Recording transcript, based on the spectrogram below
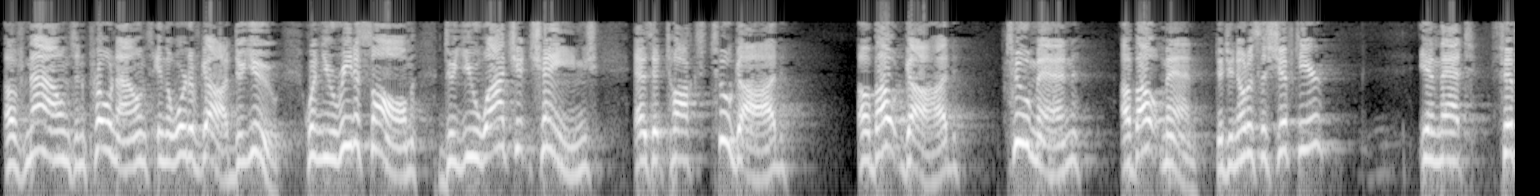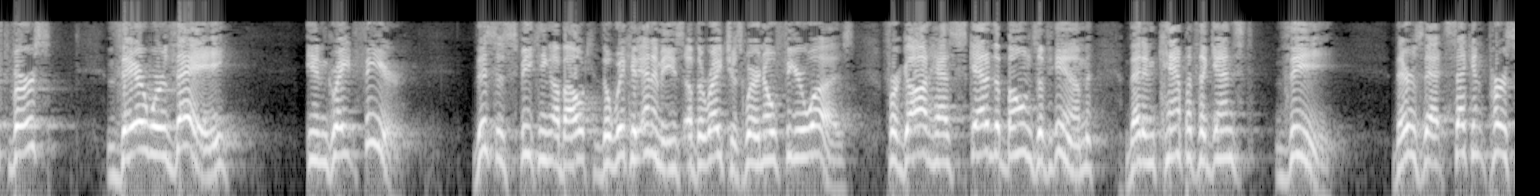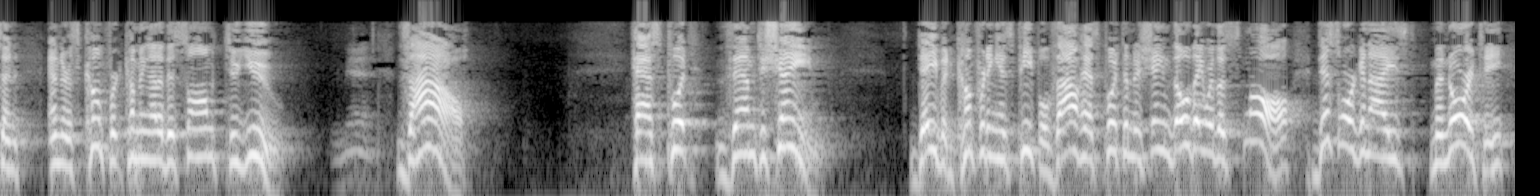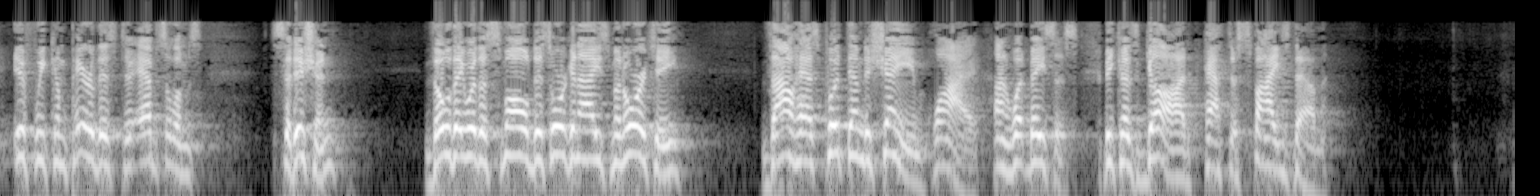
of nouns and pronouns in the Word of God. Do you? When you read a psalm, do you watch it change as it talks to God, about God, to men, about men? Did you notice the shift here? In that fifth verse? There were they in great fear. This is speaking about the wicked enemies of the righteous where no fear was. For God has scattered the bones of him that encampeth against thee. There's that second person and there's comfort coming out of this psalm to you. Amen. Thou hast put them to shame. David comforting his people, thou hast put them to shame, though they were the small, disorganized minority, if we compare this to Absalom's sedition, though they were the small, disorganized minority, thou hast put them to shame. Why? On what basis? Because God hath despised them.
